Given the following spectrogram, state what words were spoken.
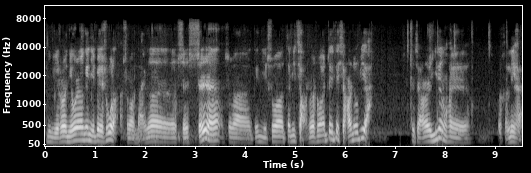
你比如说牛人给你背书了，是吧？哪个神神人是吧？给你说，在你小时候说这这小孩牛逼啊，这小孩一定会会很厉害，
